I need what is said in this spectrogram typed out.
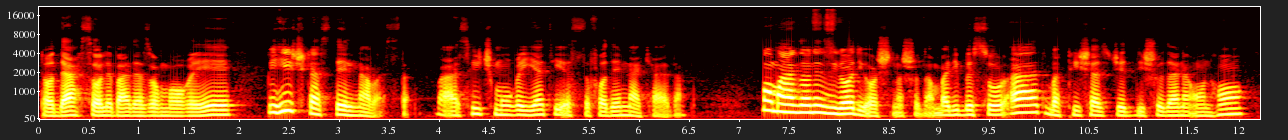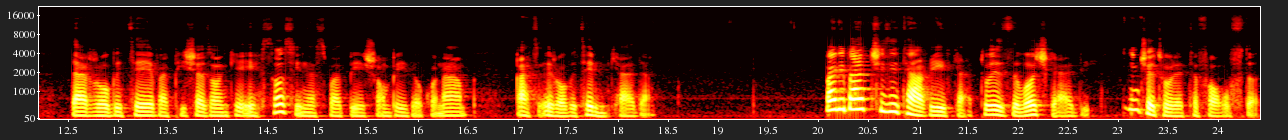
تا ده سال بعد از آن واقعه به هیچ کس دل نبستم و از هیچ موقعیتی استفاده نکردم. با مردان زیادی آشنا شدم ولی به سرعت و پیش از جدی شدن آنها در رابطه و پیش از آن که احساسی نسبت بهشان پیدا کنم قطع رابطه می کردم. ولی بعد چیزی تغییر کرد. تو ازدواج کردی. این چطور اتفاق افتاد؟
